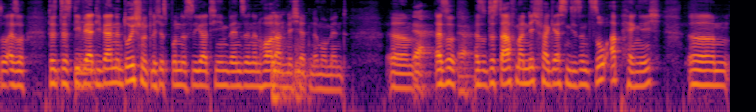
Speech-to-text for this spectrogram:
So, also das, das, die, wär, mhm. die wären ein durchschnittliches Bundesliga-Team, wenn sie einen Holland nicht hätten im Moment. Ähm, ja. Also, ja. also das darf man nicht vergessen, die sind so abhängig, ähm,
